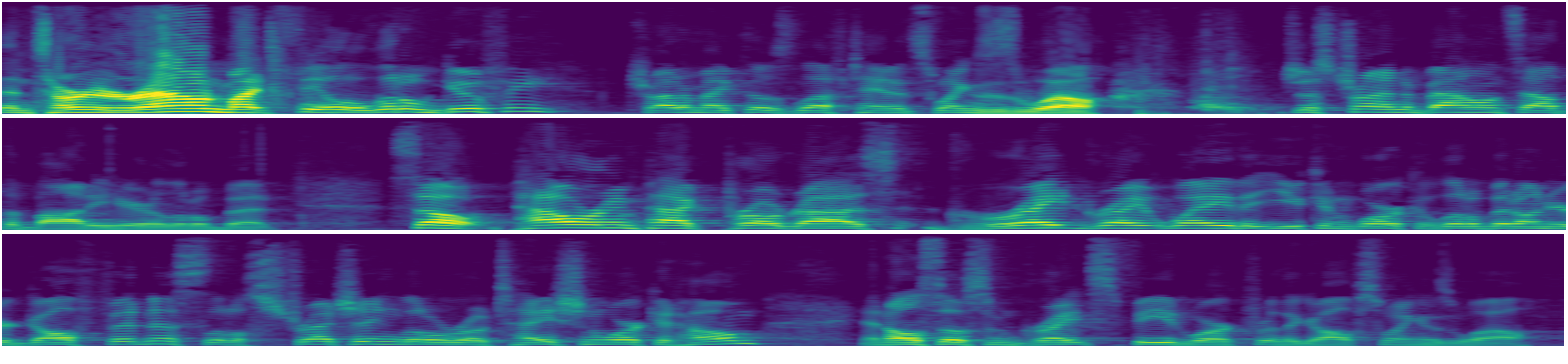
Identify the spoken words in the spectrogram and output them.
then turn it around, might feel a little goofy. Try to make those left-handed swings as well. Just trying to balance out the body here a little bit. So Power Impact Pro guys, great, great way that you can work a little bit on your golf fitness, little stretching, little rotation work at home, and also some great speed work for the golf swing as well.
